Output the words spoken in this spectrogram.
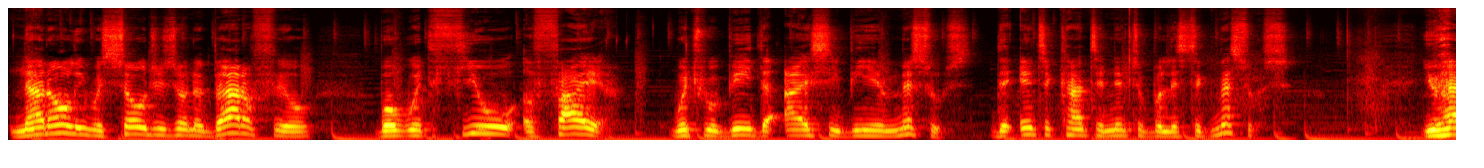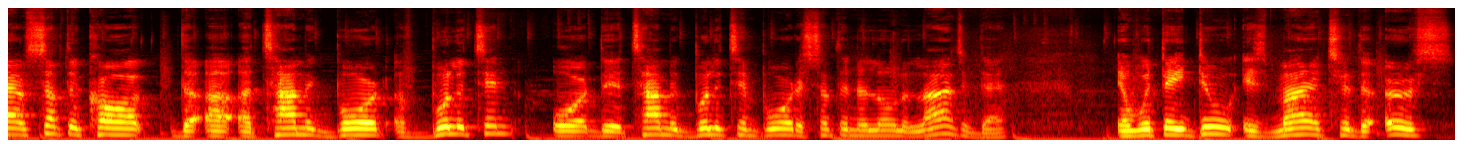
not only with soldiers on the battlefield, but with fuel of fire, which will be the ICBM missiles, the intercontinental ballistic missiles. You have something called the uh, Atomic Board of Bulletin or the Atomic Bulletin Board or something along the lines of that and what they do is monitor the Earth's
